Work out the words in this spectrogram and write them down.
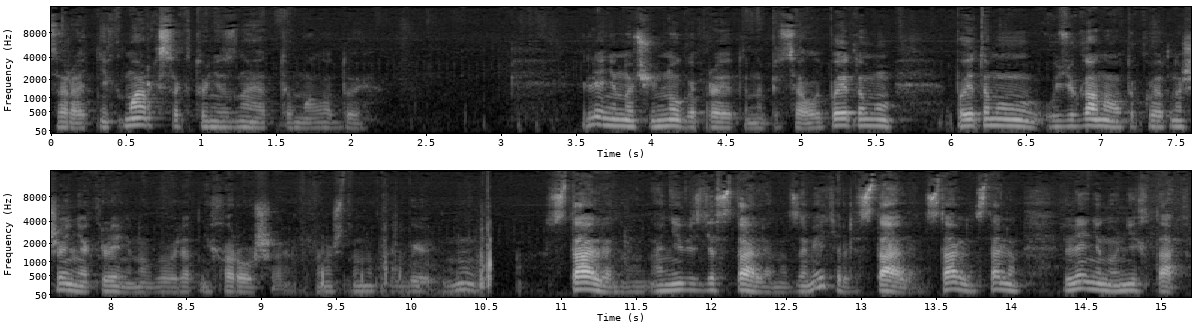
соратник Маркса, кто не знает, то молодой. Ленин очень много про это написал. И поэтому, поэтому у Зюганова такое отношение к Ленину, говорят, нехорошее. Потому что, ну, как бы, ну, Сталин, они везде Сталина, заметили? Сталин, Сталин, Сталин. Ленин у них так,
